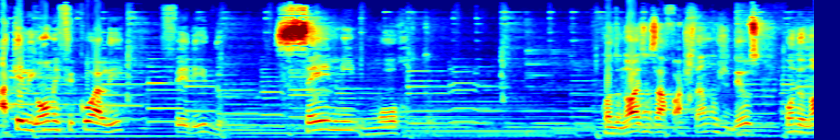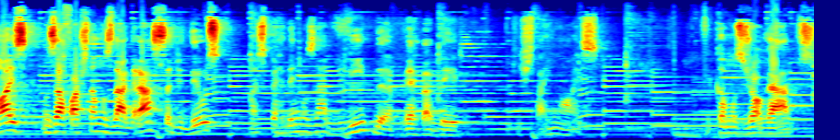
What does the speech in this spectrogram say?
Aquele homem ficou ali ferido, semi-morto. Quando nós nos afastamos de Deus, quando nós nos afastamos da graça de Deus, nós perdemos a vida verdadeira que está em nós. Ficamos jogados,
